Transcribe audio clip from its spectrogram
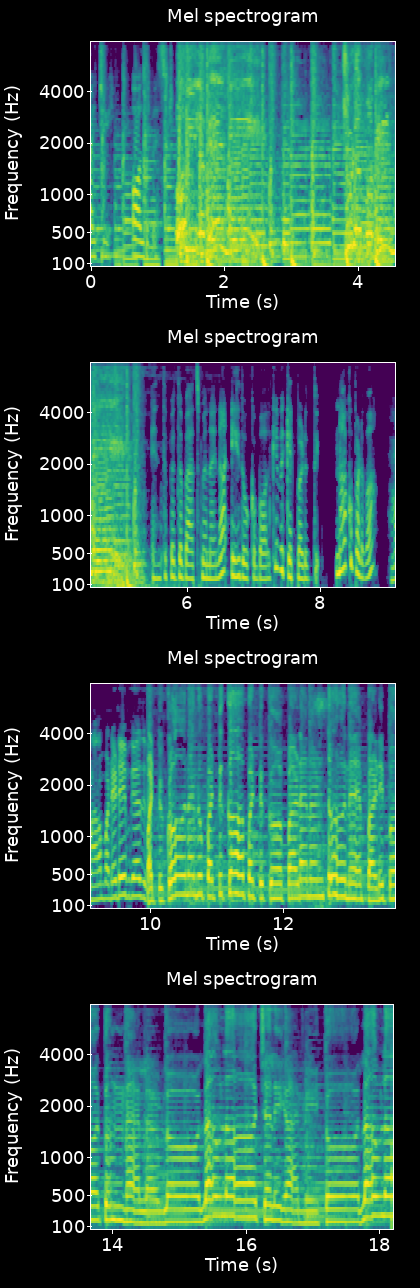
ట్రై చేయి. ఆల్ ది బెస్ట్ ఎంత పెద్ద బ్యాట్స్మెన్ అయినా ఏదో ఒక బాల్కి వికెట్ పడుద్ది. నాకు పడవా? మనం పడే టైప్ కాదు. పట్టుకో నన్ను పట్టుకో పట్టుకో పడనంటూనే పడిపోతున్నా లవ్లో లవ్లో చలియా నీతో లవ్లో.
